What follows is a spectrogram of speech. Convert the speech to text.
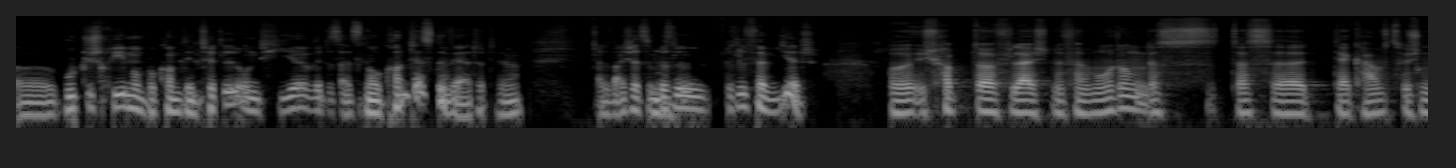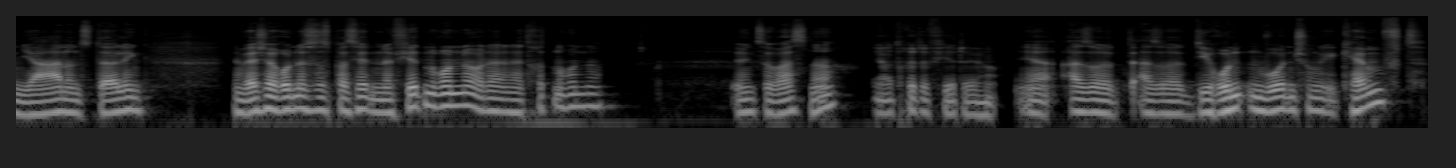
äh, gutgeschrieben und bekommt den Titel und hier wird es als No Contest gewertet“, ja? Also, war ich jetzt 'n Mhm. bisschen bisschen verwirrt. Äh, ich habe da vielleicht 'ne Vermutung, dass dass, äh, der Kampf zwischen Jan und Sterling in welcher Runde ist das passiert? In der 4. Runde oder in der 3. Runde? Irgend so was, ne? Ja, 3., 4., ja. Ja, also also, die Runden wurden schon gekämpft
